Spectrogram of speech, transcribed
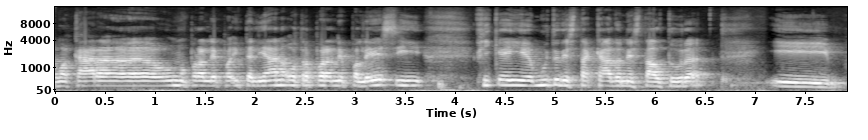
uma cara, uma para italiana, outra para nepalês e fiquei muito destacado nesta altura e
